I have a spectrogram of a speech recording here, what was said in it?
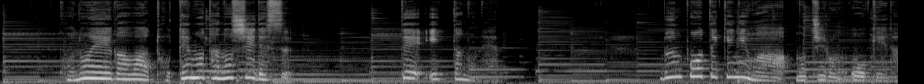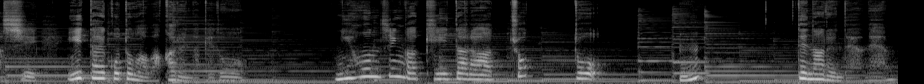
「この映画はとても楽しいです」って言ったのね文法的にはもちろん OK だし言いたいことはわかるんだけど日本人が聞いたらちょっと「ん?」ってなるんだよね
